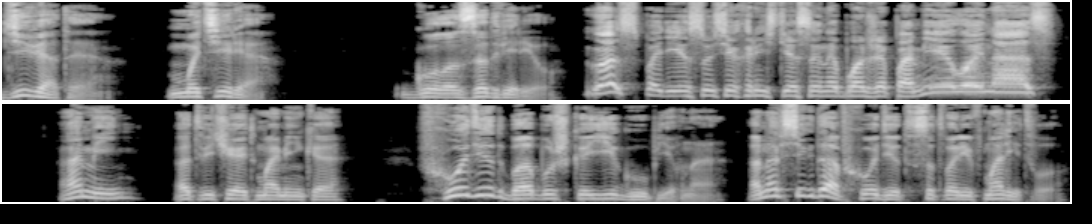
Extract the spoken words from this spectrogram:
Девятое. Матеря. Голос за дверью. «Господи Иисусе Христе, Сыны Божий, помилуй нас!» «Аминь», — отвечает маменька. Входит бабушка Егупьевна. Она всегда входит, сотворив молитву.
